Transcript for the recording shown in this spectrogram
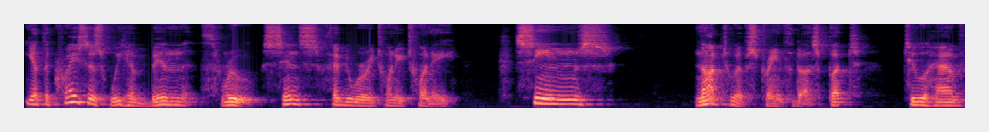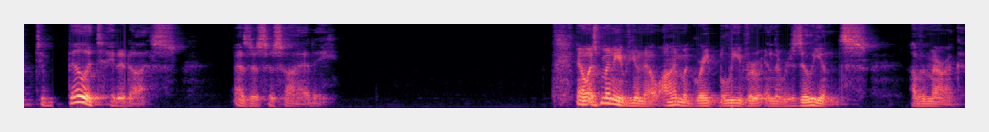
Yet the crisis we have been through since February 2020 seems not to have strengthened us, but to have debilitated us as a society. Now, as many of you know, I'm a great believer in the resilience of America.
